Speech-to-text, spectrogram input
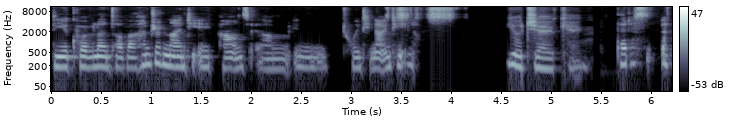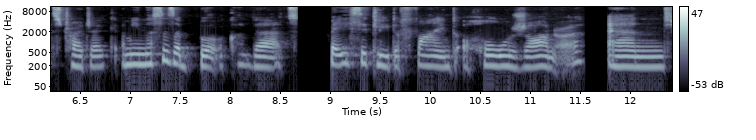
the equivalent of 198 pounds um, in 2019. You're joking. That is, it's tragic. I mean, this is a book that basically defined a whole genre, and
